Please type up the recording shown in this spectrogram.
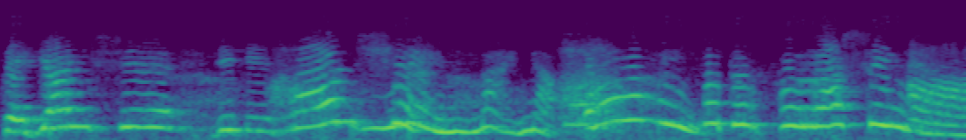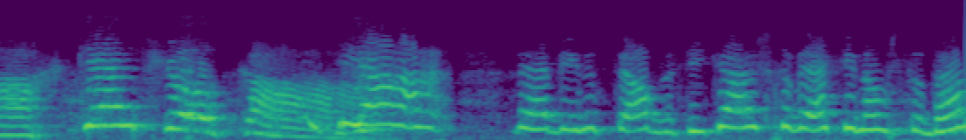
Zeg Jansje, dit is... Hansje, mijn Naomi. Wat een verrassing. Ach, kent je elkaar? Ja, we hebben in hetzelfde ziekenhuis gewerkt in Amsterdam.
